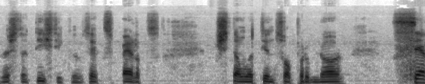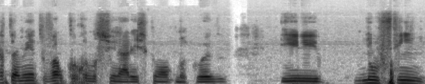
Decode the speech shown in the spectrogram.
da estatística, os expertos que estão atentos ao pormenor, certamente vão correlacionar isto com alguma coisa e no fim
